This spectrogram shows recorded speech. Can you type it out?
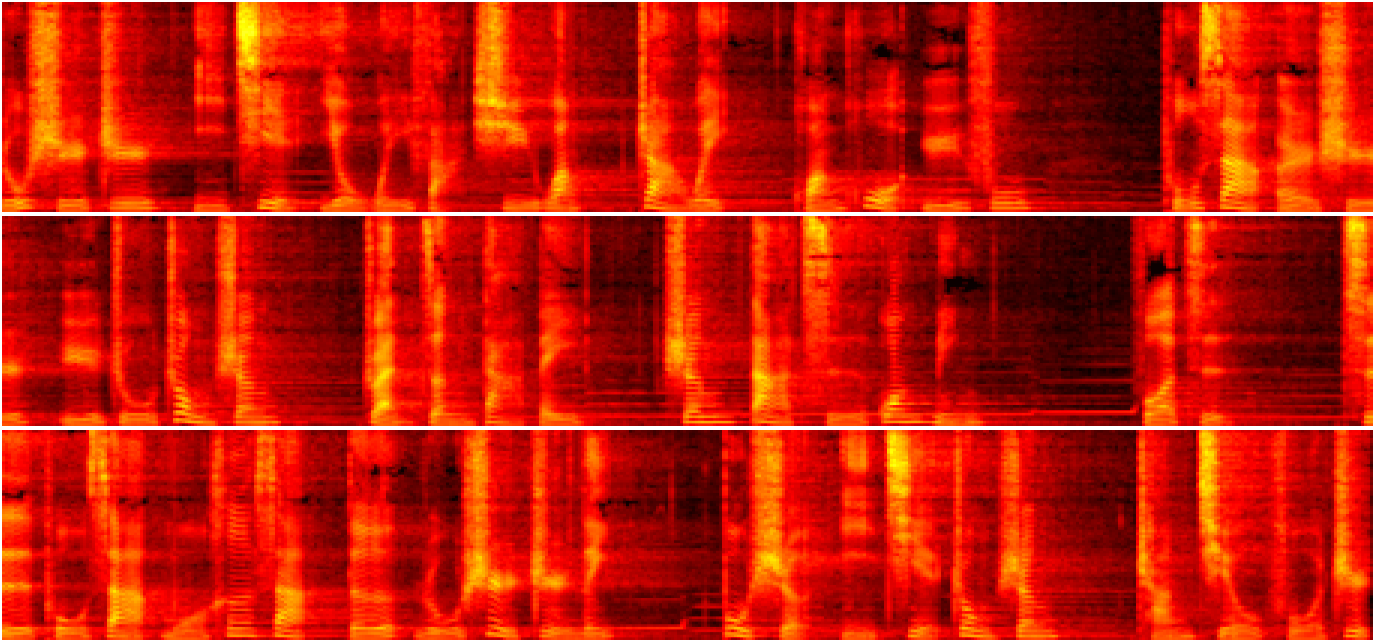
如实知一切有为法虚妄诈伪狂惑愚夫。菩萨尔时于诸众生转增大悲，生大慈光明。佛子，此菩萨摩诃萨得如是智力。不舍一切众生，常求佛智，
